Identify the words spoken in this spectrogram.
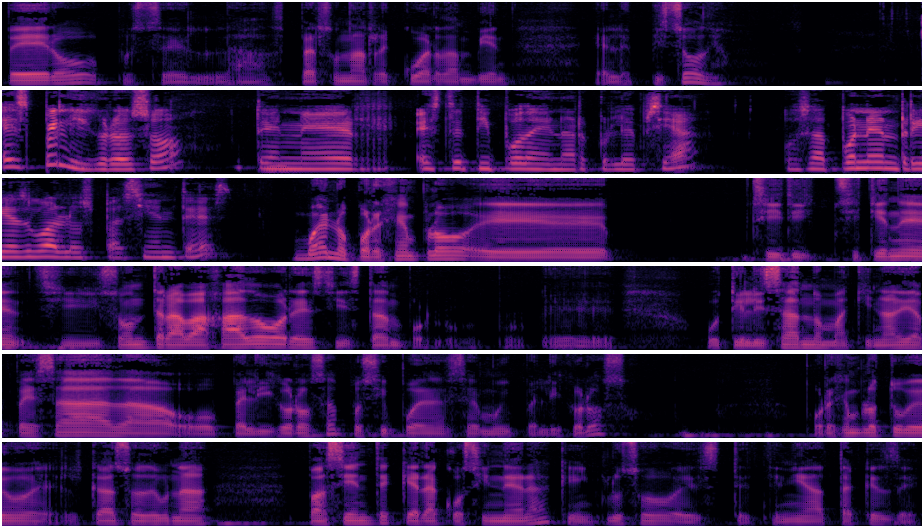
pero pues las personas recuerdan bien el episodio. ¿Es peligroso tener este tipo de narcolepsia? O sea, ¿pone en riesgo a los pacientes? Bueno, por ejemplo, eh, si, si, tiene, si son trabajadores y están por, eh, utilizando maquinaria pesada o peligrosa, pues sí pueden ser muy peligrosos. Por ejemplo, tuve el caso de una paciente que era cocinera, que incluso este, tenía ataques de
